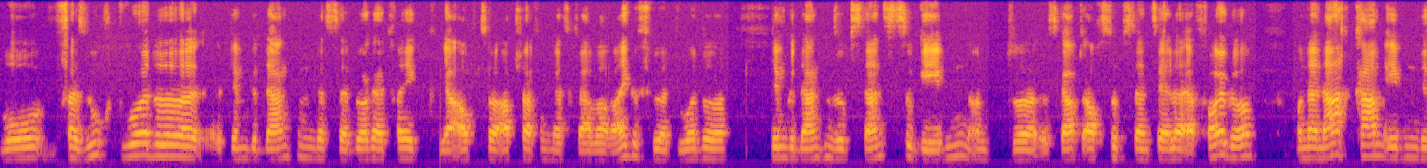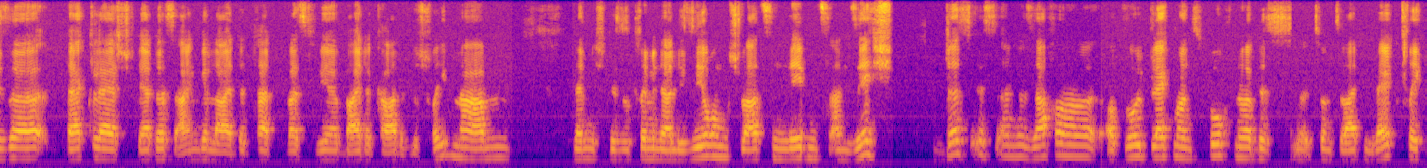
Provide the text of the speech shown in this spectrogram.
wo versucht wurde, dem Gedanken, dass der Bürgerkrieg ja auch zur Abschaffung der Sklaverei geführt wurde, dem Gedanken Substanz zu geben. Und äh, es gab auch substanzielle Erfolge. Und danach kam eben dieser Backlash, der das eingeleitet hat, was wir beide gerade beschrieben haben, nämlich diese Kriminalisierung schwarzen Lebens an sich. Das ist eine Sache, obwohl Blackmons Buch nur bis zum Zweiten Weltkrieg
